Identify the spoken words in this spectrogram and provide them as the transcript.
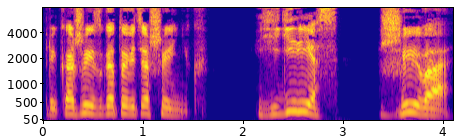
«Прикажи изготовить ошейник». «Егерес! Живо!»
